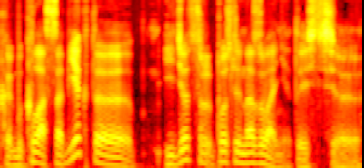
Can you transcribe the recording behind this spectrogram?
как бы класс объекта идет после названия, то есть э,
